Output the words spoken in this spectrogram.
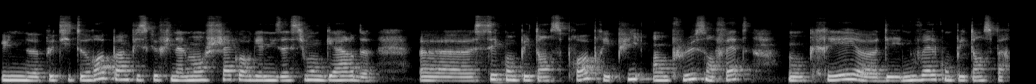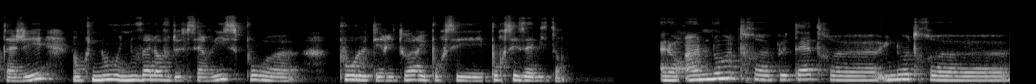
une petite Europe, hein, puisque finalement chaque organisation garde euh, ses compétences propres et puis en plus, en fait, on crée euh, des nouvelles compétences partagées. Donc nous, une nouvelle offre de service pour, euh, pour le territoire et pour ses, pour ses habitants. Alors un autre peut-être une autre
